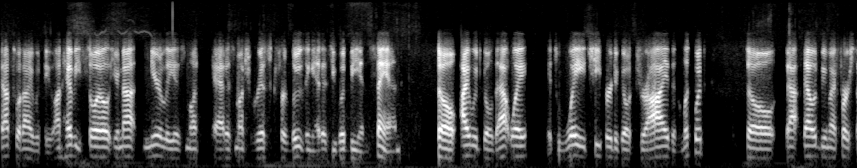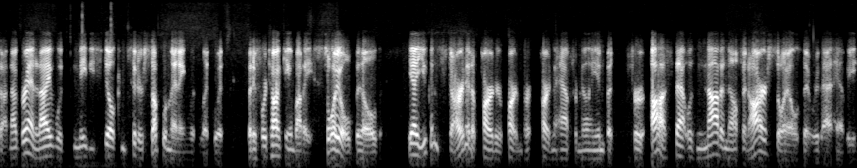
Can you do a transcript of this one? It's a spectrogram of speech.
That's what I would do. On heavy soil, you're not nearly as much at as much risk for losing it as you would be in sand. So I would go that way. It's way cheaper to go dry than liquid. So that that would be my first thought. Now, granted, I would maybe still consider supplementing with liquid, but if we're talking about a soil build, yeah, you can start at a part or part part and a half per million. But for us, that was not enough in our soils that were that heavy.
